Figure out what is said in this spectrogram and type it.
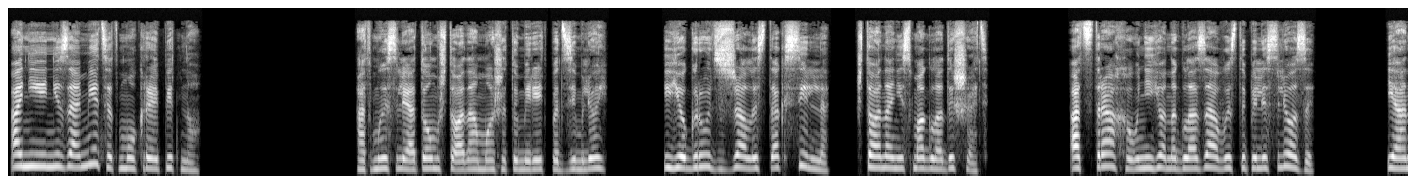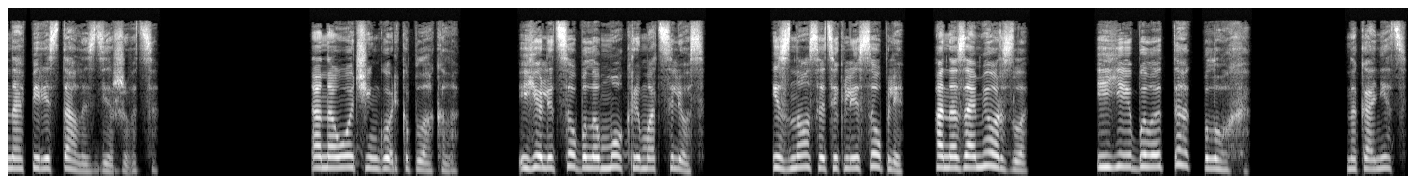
они и не заметят мокрое пятно. От мысли о том, что она может умереть под землей, ее грудь сжалась так сильно, что она не смогла дышать. От страха у нее на глаза выступили слезы, и она перестала сдерживаться. Она очень горько плакала. Ее лицо было мокрым от слез. Из носа текли сопли, она замерзла, и ей было так плохо. Наконец,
